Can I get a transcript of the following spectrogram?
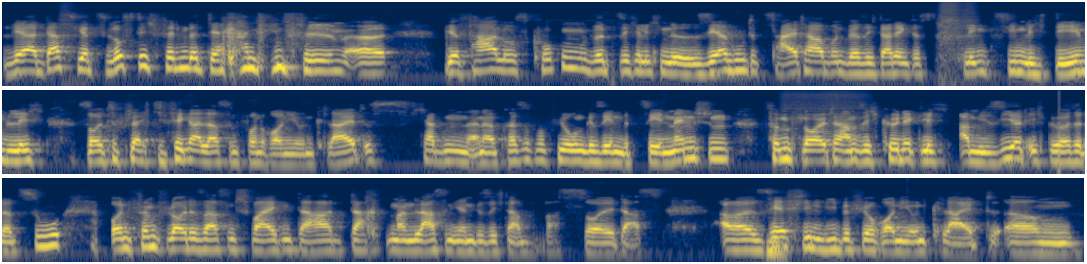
Wer das jetzt lustig findet, der kann den Film äh, gefahrlos gucken, wird sicherlich eine sehr gute Zeit haben und wer sich da denkt, das klingt ziemlich dämlich, sollte vielleicht die Finger lassen von Ronny und Clyde. Ich habe in einer Presseverführung gesehen mit zehn Menschen, fünf Leute haben sich königlich amüsiert, ich gehörte dazu und fünf Leute saßen schweigend da, dachten man las in ihren Gesichtern, was soll das? Aber sehr hm. viel Liebe für Ronny und Clyde. Ähm,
